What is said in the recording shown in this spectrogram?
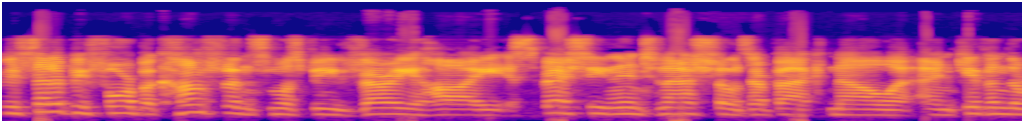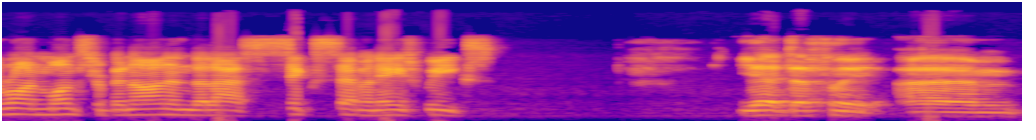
We've said it before, but confidence must be very high, especially in internationals are back now, and given the run Munster been on in the last six, seven, eight weeks. Yeah, definitely. Um,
